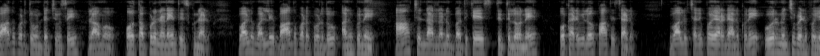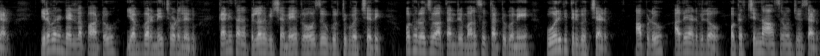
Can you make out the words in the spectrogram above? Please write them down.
బాధపడుతూ ఉంటే చూసి రాము ఓ తప్పుడు నిర్ణయం తీసుకున్నాడు. వాళ్ళు మళ్ళీ బాధపడకూడదు అనుకుని ఆ చిన్నారులను బతికే స్థితిలోనే ఒక అడవిలో పాతేశాడు. వాళ్ళు చనిపోయారని అనుకుని ఊరు నుంచి వెళ్ళిపోయాడు. ఇరవై రెండేళ్ళ పాటు ఎవ్వరినీ చూడలేదు. కానీ తన పిల్లల విషయమే రోజూ గుర్తుకు వచ్చేది. ఒకరోజు ఆ తండ్రి మనసు తట్టుకుని ఊరికి తిరిగి వచ్చాడు అప్పుడు అదే అడవిలో ఒక చిన్న ఆశ్రమం చూశాడు.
